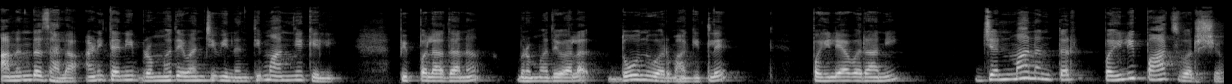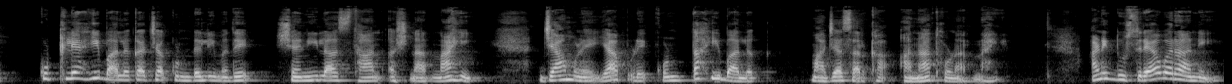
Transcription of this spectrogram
आनंद झाला आणि त्यांनी ब्रह्मदेवांची विनंती मान्य केली. पिप्पलादानं ब्रह्मदेवाला दोन वर मागितले. पहिल्या वरानी जन्मानंतर पहिली पाच वर्ष कुठल्याही बालकाच्या कुंडलीमध्ये शनीला स्थान असणार नाही. ज्यामुळे यापुढे कोणताही बालक माझ्यासारखा अनाथ होणार नाही. आणि दुसऱ्या वराने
